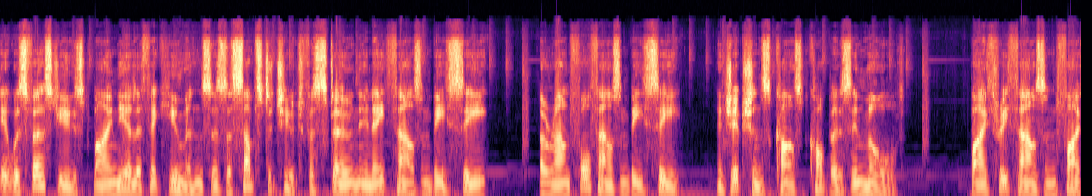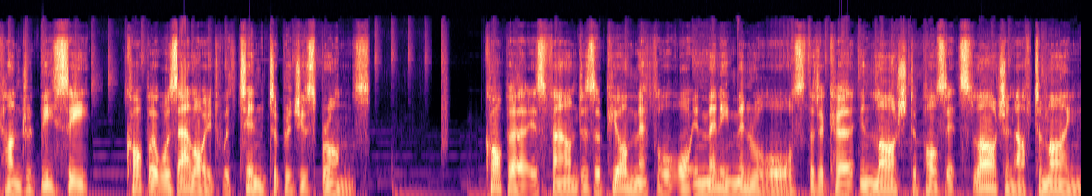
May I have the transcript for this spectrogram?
It was first used by Neolithic humans as a substitute for stone in 8000 BC. Around 4000 BC, Egyptians cast coppers in mold. By 3500 BC, copper was alloyed with tin to produce bronze. Copper is found as a pure metal or in many mineral ores that occur in large deposits large enough to mine.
